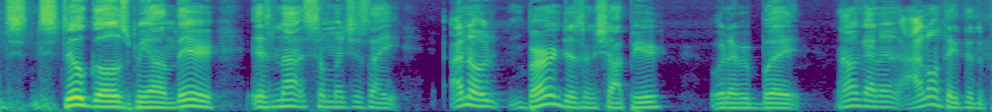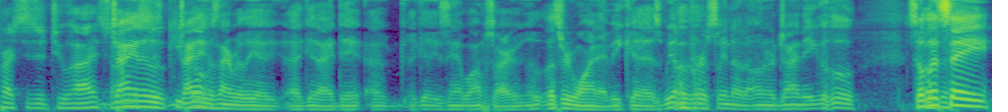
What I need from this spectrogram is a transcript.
s- still goes beyond there, it's not so much as like I know Bern doesn't shop here, or whatever, but. I don't got. I don't think that the prices are too high. So Giant Eagle, Giant Eagle's not really a, a good idea, a, a good example. I'm sorry. Let's rewind that because we don't Okay. personally know the owner of Giant Eagle. So let's say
